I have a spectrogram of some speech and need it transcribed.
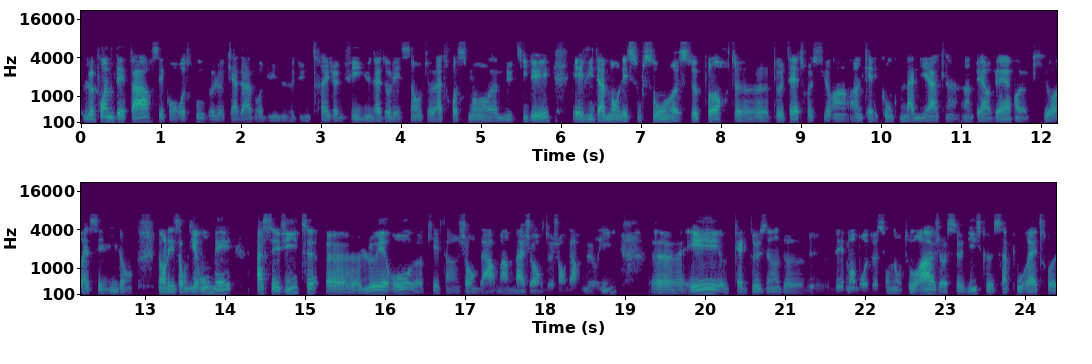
le point de départ, c'est qu'on retrouve le cadavre d'une très jeune fille, d'une adolescente atrocement euh, mutilée. Évidemment, les soupçons euh, se portent euh, peut-être sur un, quelconque maniaque, un, pervers qui aurait sévi dans, les environs. Mais assez vite, le héros, qui est un gendarme, un major de gendarmerie, et quelques-uns de, de, des membres de son entourage se disent que ça pourrait être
